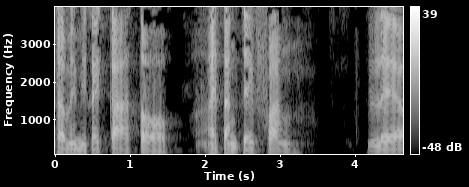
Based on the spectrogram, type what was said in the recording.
ถ้าไม่มีใครกล้าตอบ ให้ตั้งใจฟัง แล้ว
